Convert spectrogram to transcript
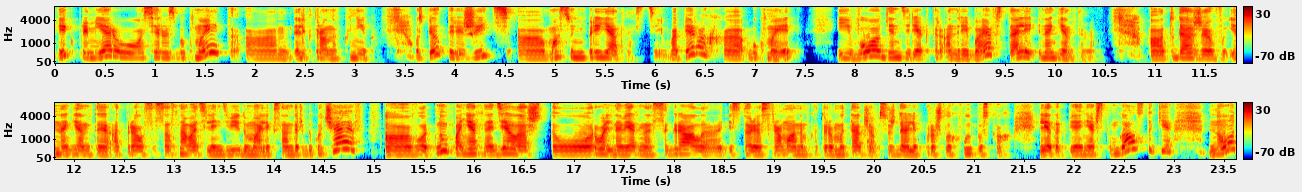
И, к примеру, сервис BookMate э, электронных книг успел пережить э, массу неприятностей. Во-первых, BookMate и его гендиректор Андрей Баев стали инагентами. А, туда же в инагенты отправился сооснователь индивидуума Александр Докучаев. А, вот. Ну, понятное дело, что роль, наверное, сыграла история с романом, который мы также обсуждали в прошлых выпусках «Лето в пионерском галстуке», но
